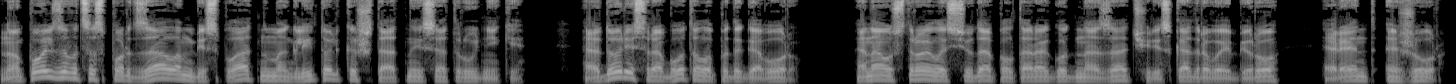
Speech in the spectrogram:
Но пользоваться спортзалом бесплатно могли только штатные сотрудники. А Дорис работала по договору. Она устроилась сюда полтора года назад через кадровое бюро Рент Ажур,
